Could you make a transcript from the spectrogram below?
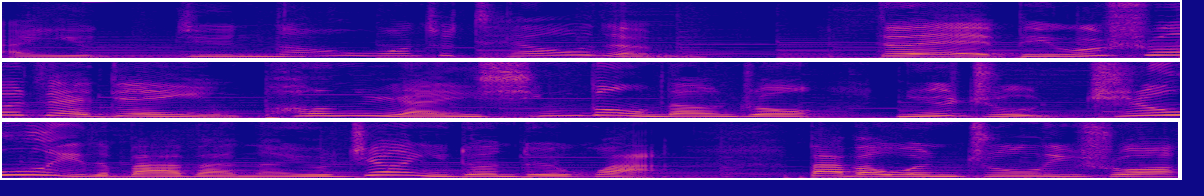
and you do not want to tell them。 对，比如说在电影《怦然心动》当中，女主 Julie 的爸爸呢有这样一段对话。爸爸问 Julie 说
